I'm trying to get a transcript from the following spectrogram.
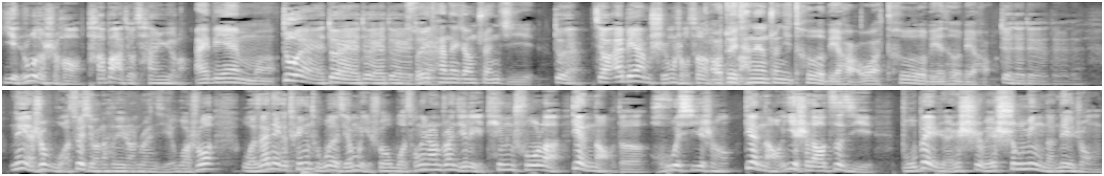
引入的时候，他爸就参与了。，IBM 吗？对对对对对，所以他那张专辑，对叫 IBM 使用手册嘛。哦，对他那张专辑特别好，哇，特别特别好。对对对对对对，那也是我最喜欢的他的一张专辑。我说我在那个推行徒步的节目里说，我从那张专辑里听出了电脑的呼吸声，电脑意识到自己。不被人视为生命的那种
